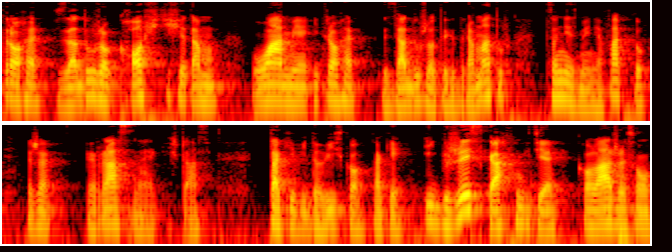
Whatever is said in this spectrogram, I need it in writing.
Trochę za dużo kości się tam łamie i trochę za dużo tych dramatów, co nie zmienia faktu, że raz na jakiś czas takie widowisko, takie igrzyska, gdzie kolarze są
